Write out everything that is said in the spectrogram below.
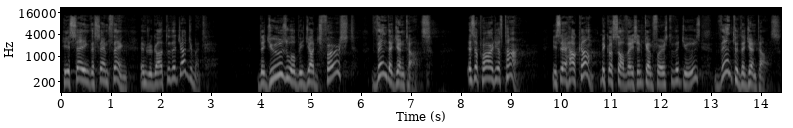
he is saying the same thing in regard to the judgment. The Jews will be judged first, then the Gentiles. It's a priority of time. You say, how come? Because salvation came first to the Jews, then to the Gentiles.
